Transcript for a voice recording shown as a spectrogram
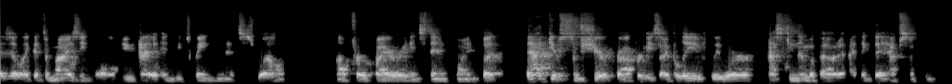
as a, like a demising wall, if you had it in between units as well uh, for a fire rating standpoint. But that gives some shear properties. I believe we were asking them about it. I think they have something.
